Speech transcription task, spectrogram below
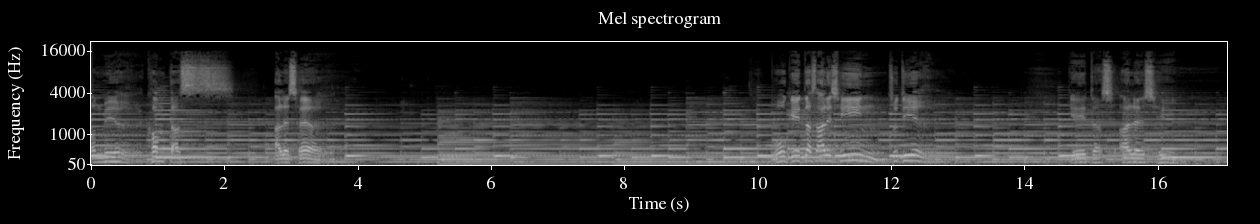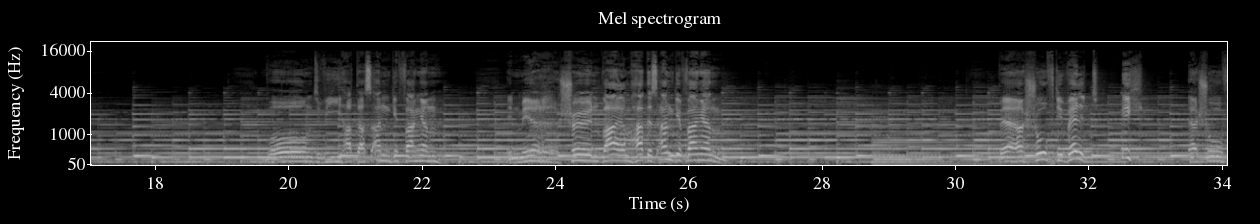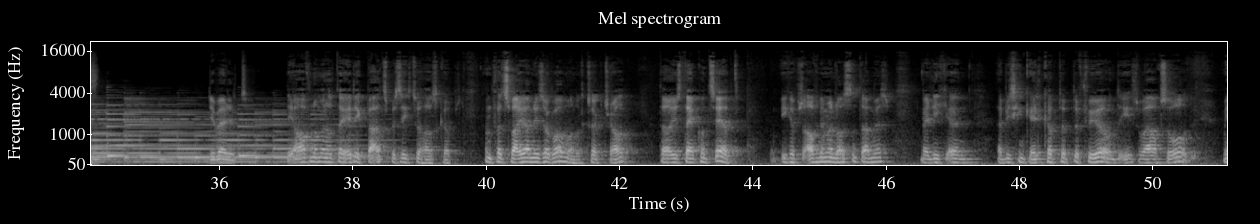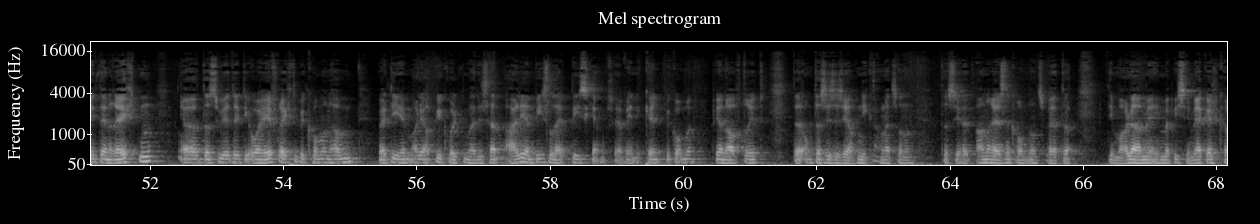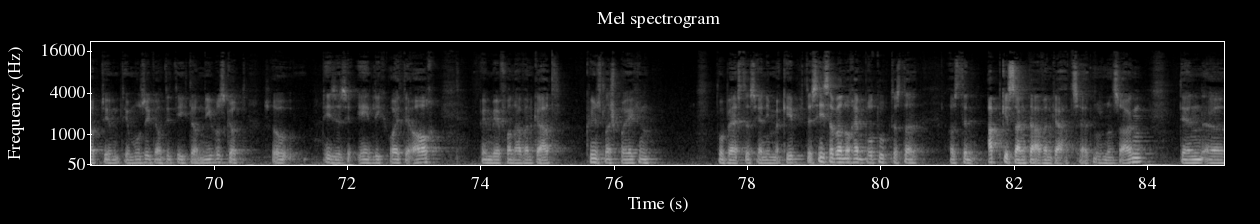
Von mir kommt das alles her. Wo geht das alles hin? Zu dir geht das alles hin. Und wie hat das angefangen? In mir schön warm hat es angefangen. Wer erschuf die Welt? Ich erschuf die Welt. Die Aufnahmen hat der Edik Barz bei sich zu Hause gehabt. Und vor zwei Jahren ist er gekommen und hat gesagt, schau, da ist dein Konzert. Ich habe es aufnehmen lassen damals, weil ich ähm, ein bisschen Geld gehabt habe dafür und es war auch so mit den Rechten, äh, dass wir die ORF-Rechte bekommen haben, weil die eben alle abgegolten waren. Das haben alle ein bisschen, ein bisschen, sehr wenig Geld bekommen für einen Auftritt. Und das ist es ja auch nie gegangen, sondern dass sie halt anreisen konnten und so weiter. Die Maler haben ja immer ein bisschen mehr Geld gehabt, die, die Musiker und die Dichter haben nie was gehabt. So ist es ähnlich heute auch, wenn wir von Avantgarde-Künstlern sprechen wobei es das ja nicht mehr gibt. Das ist aber noch ein Produkt aus, der, aus dem Abgesang der Avantgarde-Zeit, muss man sagen. Denn äh,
